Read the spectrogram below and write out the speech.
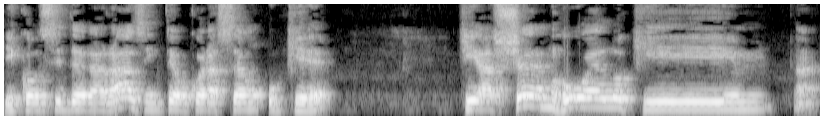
e considerarás em teu coração o quê? Que Hashem hu Elohim. Ah,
